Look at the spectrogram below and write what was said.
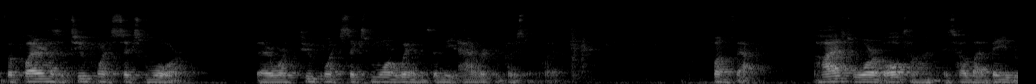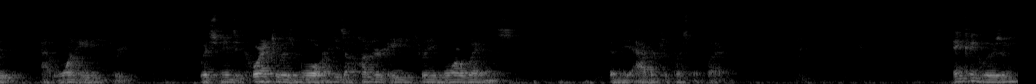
if a player has a 2.6 WAR, they're worth 2.6 more wins than the average replacement player. Fun fact the highest WAR of all time is held by Babe Ruth at 183 which means according to his WAR, he's 183 more wins than the average replacement player. In conclusion,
